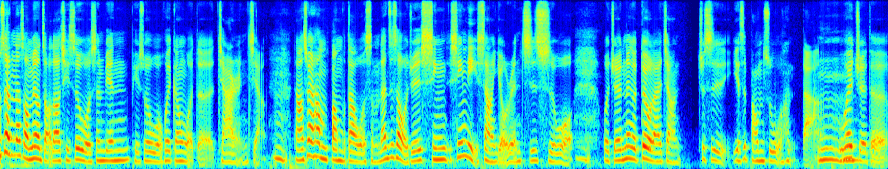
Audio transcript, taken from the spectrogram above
算那时候没有找到，其实我身边，比如说我会跟我的家人讲，嗯，然后虽然他们帮不到我什么，但至少我觉得心心理上有人支持我，我觉得那个对我来讲。就是也是帮助我很大，我会觉得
